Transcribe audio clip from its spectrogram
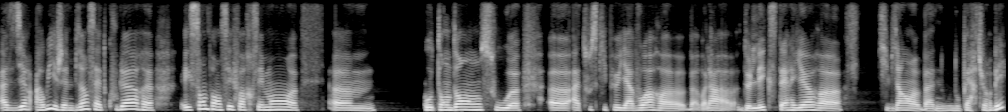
à se dire ah oui j'aime bien cette couleur euh, et sans penser forcément euh, aux tendances ou euh, à tout ce qui peut y avoir bah voilà de l'extérieur qui vient bah, nous, nous perturber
